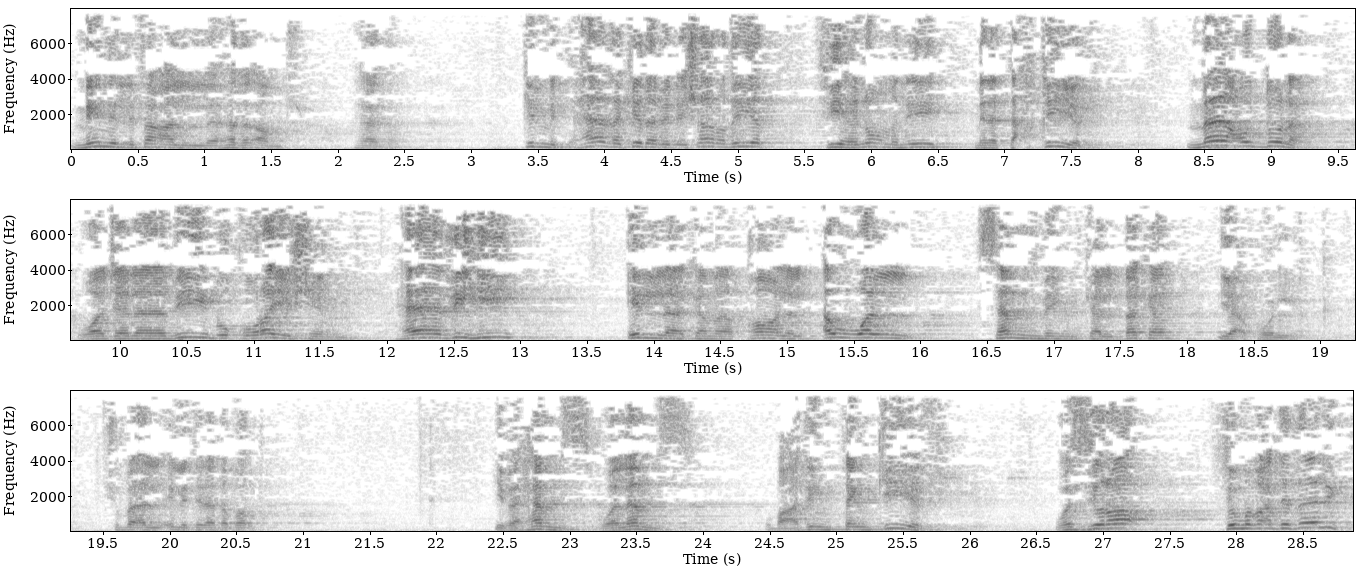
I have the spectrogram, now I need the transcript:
مين اللي فعل هذا الأمر؟ هذا. كلمة هذا كده بالإشارة ديت فيها نوع من إيه؟ من التحقير. ما عدنا وجلابيب قريش هذه إلا كما قال الأول سم كلبك يأكلك شو بقى قلة الأدب برضه؟ يبقى همز ولمز وبعدين تنكير والزراء ثم بعد ذلك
